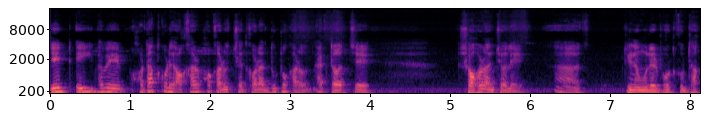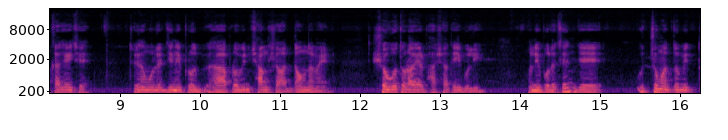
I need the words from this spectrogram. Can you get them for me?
যে এইভাবে হঠাৎ করে অকার, হকার উচ্ছেদ করার দুটো কারণ। একটা হচ্ছে শহরাঞ্চলে তৃণমূলের ভোট খুব ধাক্কা গিয়েছে তৃণমূলের যিনি প্রবীণ সাংসদ দমদমের, সৌগত রায়ের ভাষাতেই বলি, উনি বলেছেন যে উচ্চ মধ্যবিত্ত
